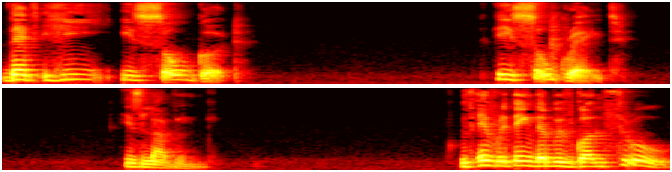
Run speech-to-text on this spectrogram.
That He is so good. He's so great. He's loving with everything that we've gone through,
